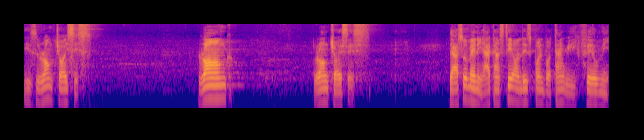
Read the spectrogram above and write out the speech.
is wrong choices. Wrong, wrong choices. There are so many. I can stay on this point, but time will fail me.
